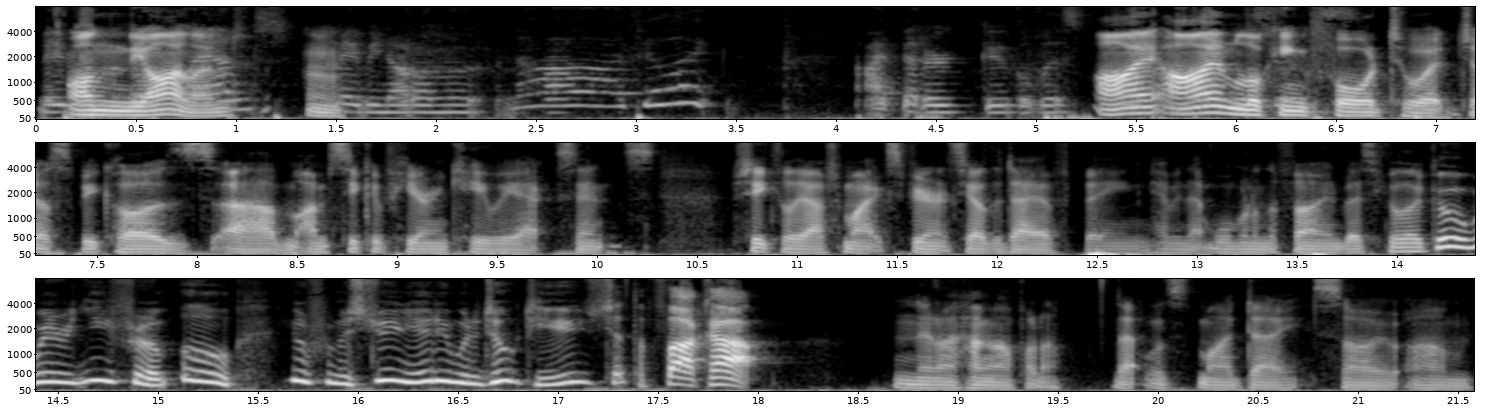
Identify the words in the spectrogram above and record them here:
Maybe On the island? Hmm. Maybe not on the. No, I feel like I better Google this. I I'm looking forward to it just because um, I'm sick of hearing Kiwi accents, particularly after my experience the other day of being having that woman on the phone, basically like, "Oh, where are you from? Oh, you're from Australia. I didn't want to talk to you. Shut the fuck up." And then I hung up on her. That was my day. So um,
